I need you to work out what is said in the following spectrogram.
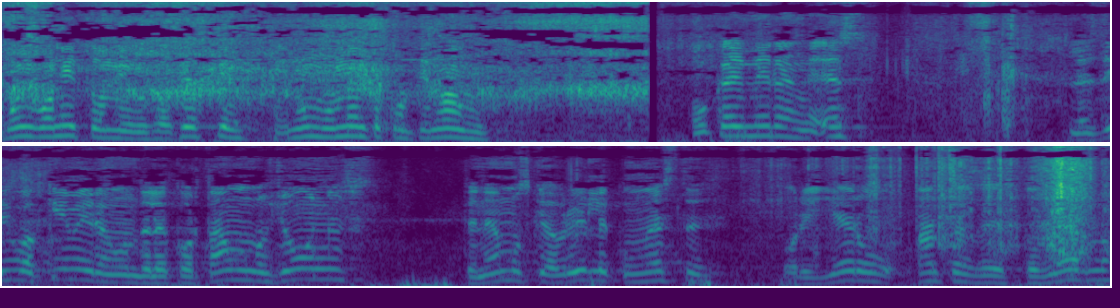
muy bonito amigos, así es que en un momento continuamos. Ok, miren, es, les digo aquí, miren, donde le cortamos los yones, tenemos que abrirle con este orillero antes de escobiarlo.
